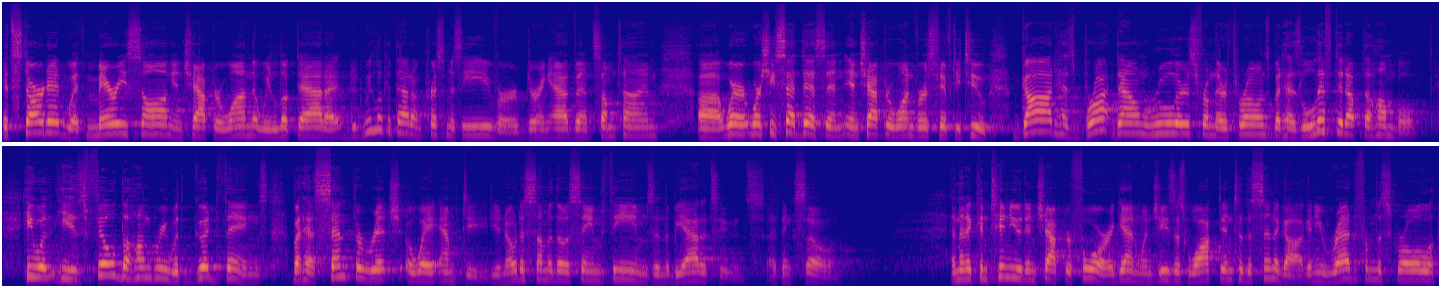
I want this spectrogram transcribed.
It started with Mary's song in chapter 1 that we looked at. I, did we look at that on Christmas Eve or during Advent sometime? Uh, where, where she said this in, in chapter 1, verse 52 God has brought down rulers from their thrones, but has lifted up the humble. He, was, he has filled the hungry with good things, but has sent the rich away empty. Do you notice some of those same themes in the Beatitudes? I think so. And then it continued in chapter 4, again, when Jesus walked into the synagogue and he read from the scroll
